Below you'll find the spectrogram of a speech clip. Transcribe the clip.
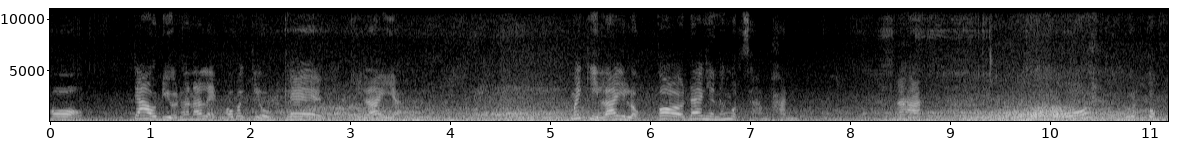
พ่อเจ้าเดียวเท่านั้นแหละเพราะไปเกี่ยวแค่กี่ไร่อะไม่กี่ไร่หรอกก็ได้เงินทั้งหมดสามพันนะคะโอ้รถก็โค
